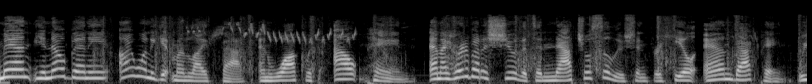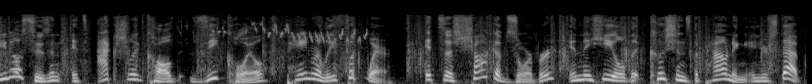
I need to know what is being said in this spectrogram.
Man, you know, Benny, I want to get my life back and walk without pain. And I heard about a shoe that's a natural solution for heel and back pain. Well, you know, Susan, it's actually called Z Coil Pain Relief Footwear. It's a shock absorber in the heel that cushions the pounding in your step,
